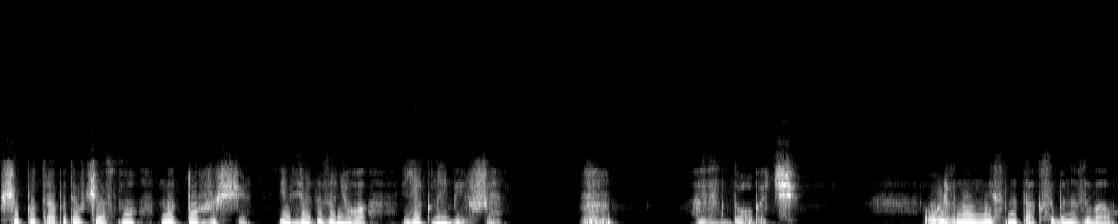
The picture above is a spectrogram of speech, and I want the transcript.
щоб потрапити вчасно на торжище і взяти за нього якнайбільше. Здобич. Ольг навмисне так себе називав,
